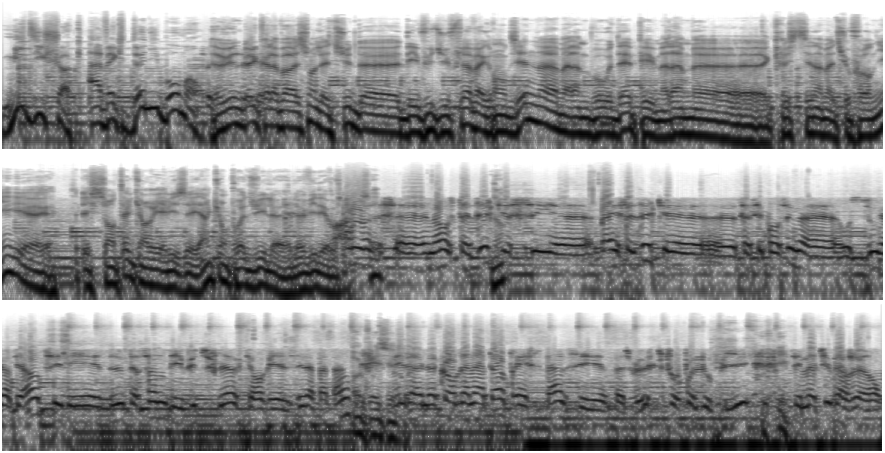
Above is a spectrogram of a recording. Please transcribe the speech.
Midi Choc avec Denis Beaumont. Il y a eu une belle collaboration là-dessus de- des vues du fleuve à Grondienne, là, Mme Baudet et Mme euh, Christina Mathieu-Fournier. Euh, et ce sont elles qui ont réalisé, hein, qui ont produit le, le vidéo. Ah, euh, non, c'est-à-dire que c'est. euh, ben, c'est-à-dire que euh, ça s'est passé euh, au studio Grand Théâtre. C'est les deux personnes des vues du fleuve qui ont réalisé la patente. OK, c'est Mais le, le coordonnateur principal, c'est. Ben, je veux, je dois pas l'oublier. c'est Mathieu Bergeron.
